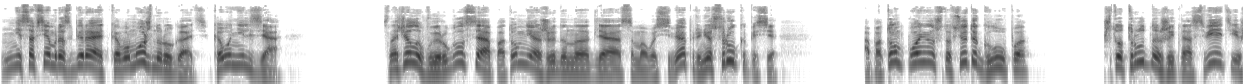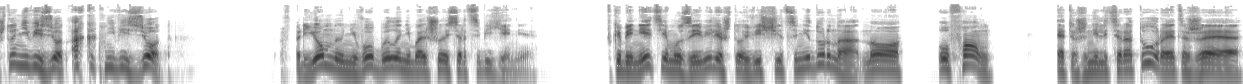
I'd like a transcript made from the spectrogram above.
не совсем разбирает, кого можно ругать, кого нельзя. Сначала выругался, а потом неожиданно для самого себя принес рукописи, а потом понял, что все это глупо, что трудно жить на свете и что не везет. Ах, как не везет! В приемной у него было небольшое сердцебиение. В кабинете ему заявили, что вещица не дурна, но «уфон» — это же не литература, это же...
